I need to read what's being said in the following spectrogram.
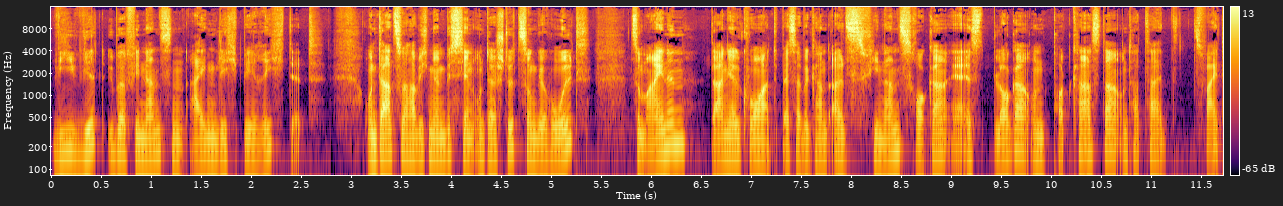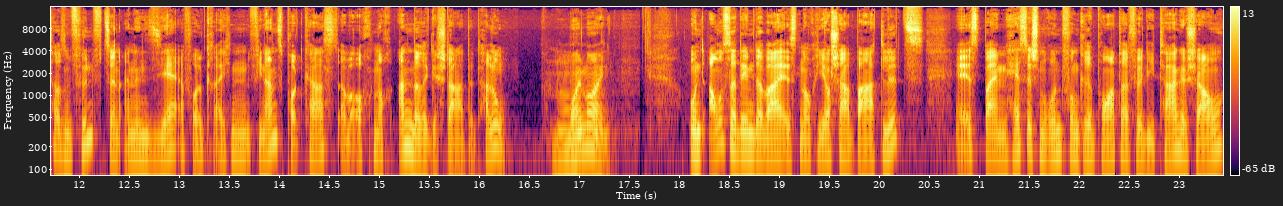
wie wird über Finanzen eigentlich berichtet? Und dazu habe ich mir ein bisschen Unterstützung geholt. Zum einen Daniel Kort, besser bekannt als Finanzrocker. Er ist Blogger und Podcaster und hat seit 2015 einen sehr erfolgreichen Finanzpodcast, aber auch noch andere gestartet. Hallo. Moin, moin. Und außerdem dabei ist noch Joscha Bartlitz. Er ist beim Hessischen Rundfunk Reporter für die Tagesschau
